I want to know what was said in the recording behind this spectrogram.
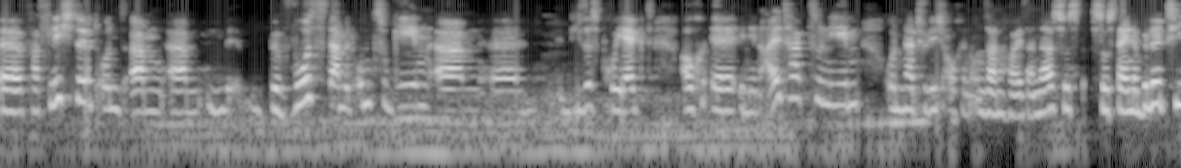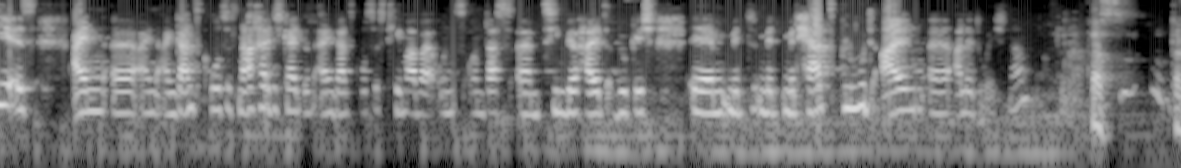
äh, verpflichtet und ähm, ähm, bewusst damit umzugehen, ähm, äh, dieses Projekt auch äh, in den Alltag zu nehmen und natürlich auch in unseren Häusern. Ne? Sustainability ist ein, äh, ein, ein ganz großes, Nachhaltigkeit ist ein ganz großes Thema bei uns und das ähm, ziehen wir halt wirklich ähm, mit, mit, mit Herzblut allen, äh, alle durch. Ne? Was, da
